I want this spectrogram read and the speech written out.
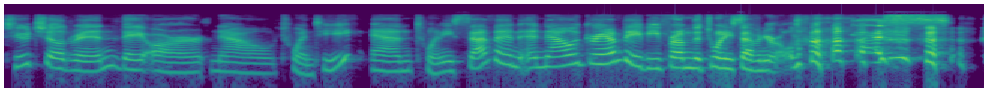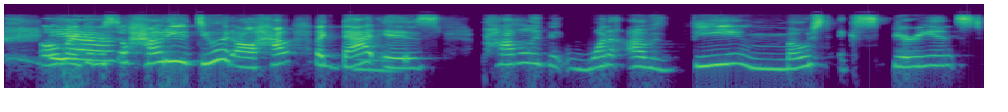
Two children. They are now 20 and 27, and now a grandbaby from the 27 year old. Yes. Oh my goodness. So how do you do it all? How like that is Mm. probably the, one of the most experienced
